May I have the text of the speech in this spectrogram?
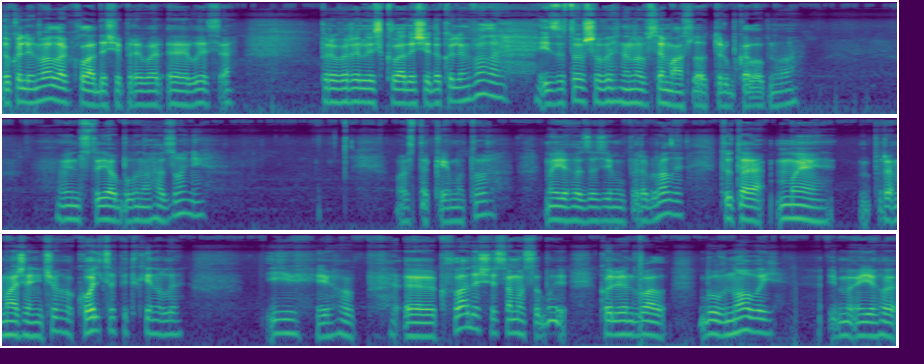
До колінвала вкладиші приварилися. Приварились вкладиші до колінвала із-за того, що вигнало все масло, трубка лопнула. Він стояв був на газоні. Ось такий мотор. Ми його за зиму перебрали. Тут е, ми майже нічого, кольця підкинули. І його е, вкладиші, само собою, колінвал був новий. І ми його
